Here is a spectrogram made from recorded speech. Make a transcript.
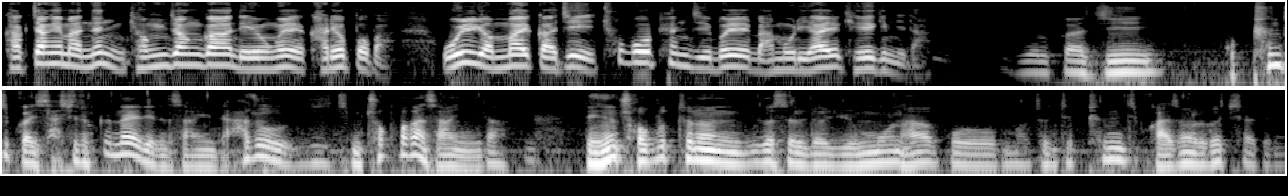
각 장에 맞는 경전과 내용을 가려 뽑아 올 연말까지 초고 편집을 마무리할 계획입니다. 12월까지 그 편집까지 사실은 끝나야 되는 상황인데 아주 이 지금 촉박한 상황입니다. 내년 초부터는 이것을 저 윤문하고 뭐 전체 편집 과정을 거쳐야 되는데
